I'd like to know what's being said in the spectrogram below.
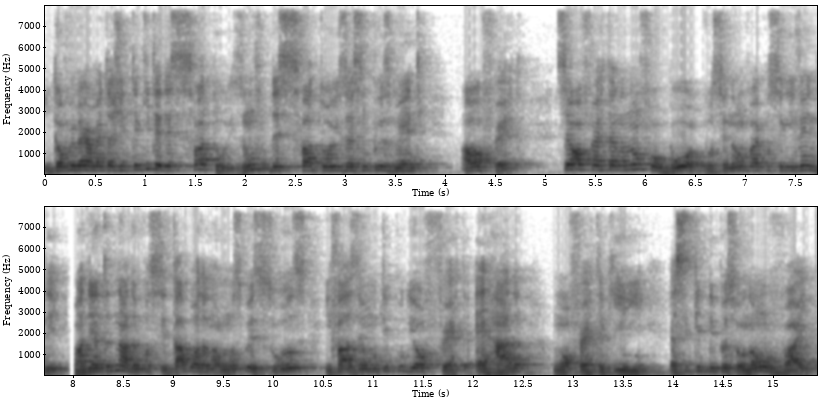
Então, primeiramente, a gente tem que entender esses fatores. Um desses fatores é simplesmente a oferta. Se a oferta ela não for boa, você não vai conseguir vender. Não adianta de nada você estar tá abordando algumas pessoas e fazer um tipo de oferta errada, uma oferta que esse tipo de pessoa não vai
